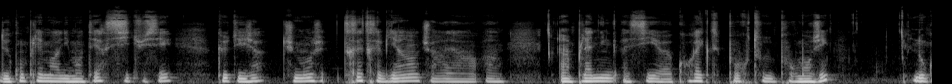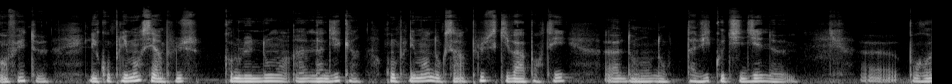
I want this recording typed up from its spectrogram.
de compléments alimentaires si tu sais que déjà tu manges très très bien, tu as un, planning assez euh, correct pour, manger. Donc en fait, euh, les compléments c'est un plus, comme le nom l'indique, un complément, donc c'est un plus qui va apporter euh, dans, ta vie quotidienne pour,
